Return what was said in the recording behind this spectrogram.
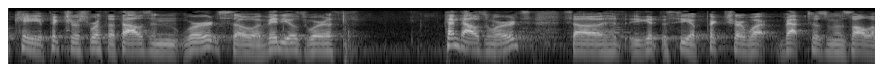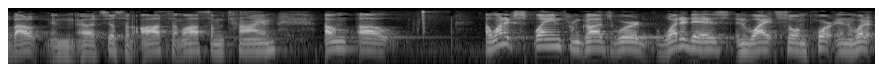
Okay, a picture's worth a thousand words, so a video's worth 10,000 words. So you get to see a picture of what baptism is all about, and uh, it's just an awesome, awesome time. Um, uh, I want to explain from God's Word what it is and why it's so important and what it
